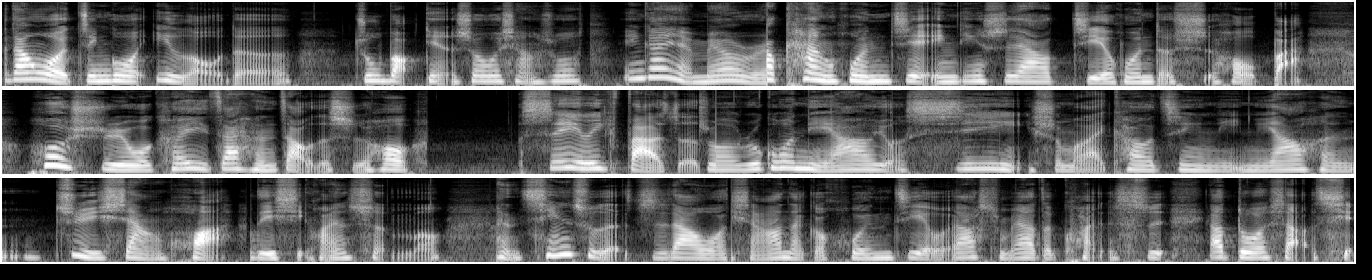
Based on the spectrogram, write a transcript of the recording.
当我经过一楼的珠宝店的时候，我想说，应该也没有人要看婚戒，一定是要结婚的时候吧？或许我可以在很早的时候。吸引力法则说，如果你要有吸引什么来靠近你，你要很具象化你喜欢什么，很清楚的知道我想要哪个婚戒，我要什么样的款式，要多少钱，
